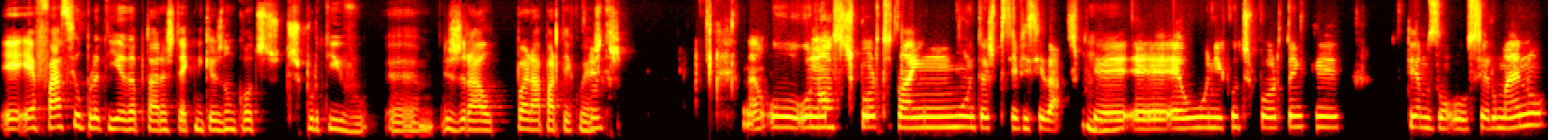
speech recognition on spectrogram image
É, é, fácil para ti adaptar as técnicas de um coach desportivo uh, geral para a parte equestre? Sim. Não, o, o, nosso desporto tem muitas especificidades, porque uhum. é, é, o único desporto em que temos o, o ser humano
